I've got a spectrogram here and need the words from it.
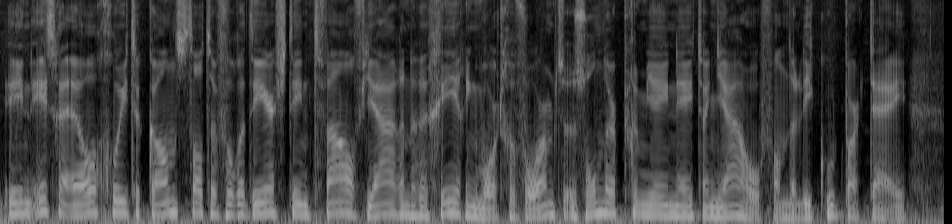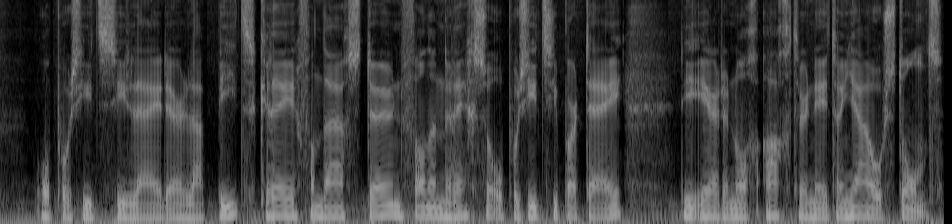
In Israël groeit de kans dat er voor het eerst in 12 jaar een regering wordt gevormd... zonder premier Netanyahu van de Likud-partij. Oppositieleider Lapid kreeg vandaag steun van een rechtse oppositiepartij... die eerder nog achter Netanyahu stond.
